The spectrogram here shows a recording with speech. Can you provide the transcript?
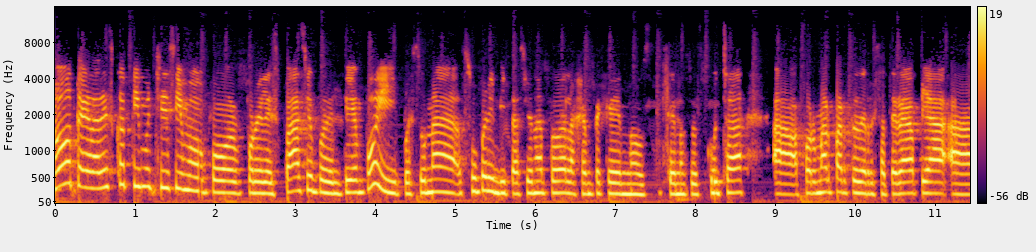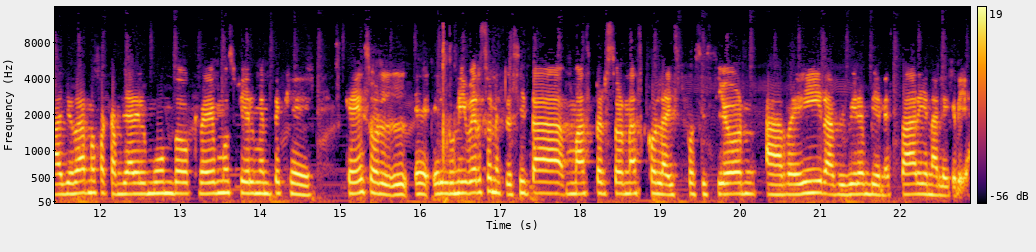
No, te agradezco a ti muchísimo por, por el espacio, por el tiempo y pues una súper invitación a toda la gente que nos, que nos escucha a formar parte de Risaterapia, a ayudarnos a cambiar el mundo. Creemos fielmente que, que eso, el, el universo necesita más personas con la disposición a reír, a vivir en bienestar y en alegría.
